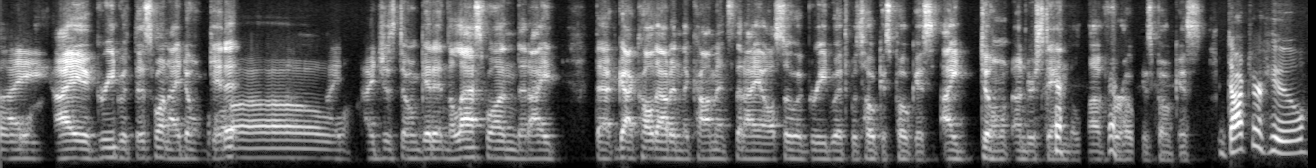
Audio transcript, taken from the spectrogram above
I I agreed with this one. I don't get it. Whoa. I just don't get it. And the last one that I that got called out in the comments that I also agreed with was Hocus Pocus. I don't understand the love for Hocus Pocus. Doctor Who,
